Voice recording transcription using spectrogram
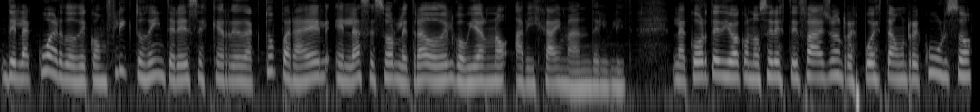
del acuerdo de conflicto de intereses que redactó para él el asesor del gobierno Abihai Mandelblit. La Corte dio a conocer este fallo en respuesta a un recurso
